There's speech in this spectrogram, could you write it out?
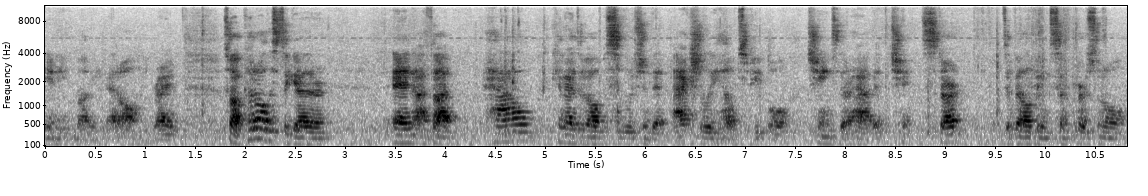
any money at all, right? So I put all this together and I thought, how can I develop a solution that actually helps people change their habit, ch start developing some personal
